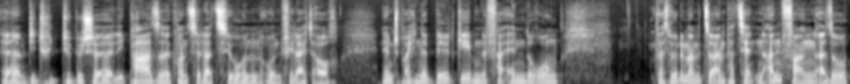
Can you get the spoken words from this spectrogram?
äh, die typische Lipase-Konstellation und vielleicht auch eine entsprechende bildgebende Veränderung. Was würde man mit so einem Patienten anfangen? Also,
